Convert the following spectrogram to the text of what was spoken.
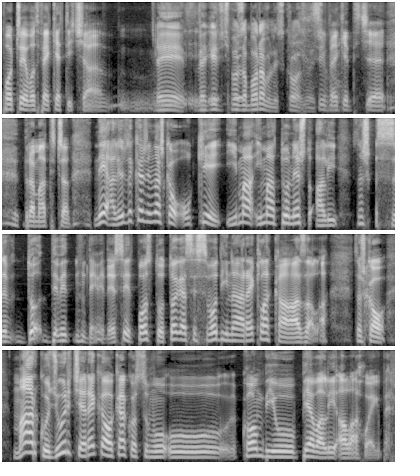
počeo od Feketića. E, Feketić smo zaboravili skroz. Već. Feketić je dramatičan. Ne, ali još da kažem, znaš, kao, ok, ima, ima to nešto, ali, znaš, se do 90% od toga se svodi na rekla kazala. Znaš, kao, Marko Đurić je rekao kako su mu u kombiju pjevali Allahu Ekber.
